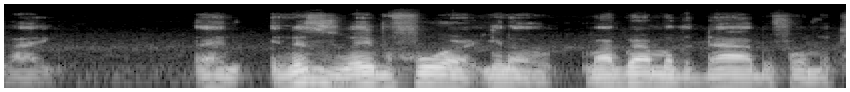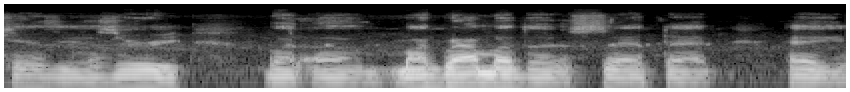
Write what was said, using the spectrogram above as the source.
like," and and this is way before you know my grandmother died before Mackenzie and Zuri, but um, my grandmother said that, "Hey."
